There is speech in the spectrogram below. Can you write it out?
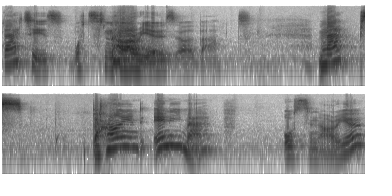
that is what scenarios are about. Maps, behind any map or scenario,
